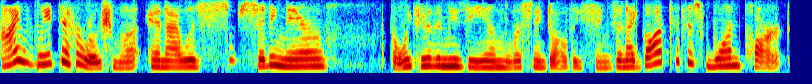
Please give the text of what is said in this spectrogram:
I went to Hiroshima and I was sitting there going through the museum, listening to all these things, and I got to this one part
